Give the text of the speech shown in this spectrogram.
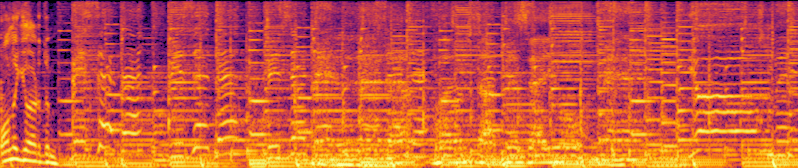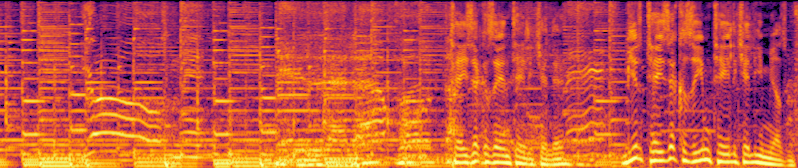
Onu gördüm. Bize de bize de bize de bize de bize yok Teyze kızı en tehlikeli. Bir teyze kızıyım tehlikeliyim yazmış.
